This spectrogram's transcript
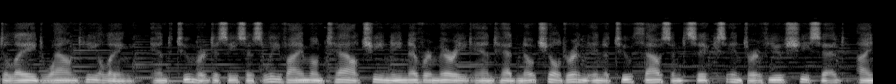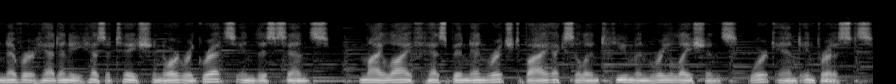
delayed wound healing, and tumor diseases. Levi Montalcini never married and had no children. In a 2006 interview, she said, I never had any hesitation or regrets in this sense. My life has been enriched by excellent human relations, work, and interests.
